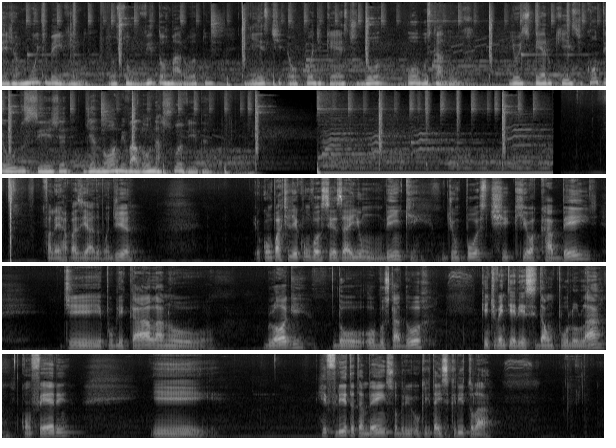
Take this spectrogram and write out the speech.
Seja muito bem-vindo. Eu sou o Vitor Maroto e este é o podcast do O Buscador. E eu espero que este conteúdo seja de enorme valor na sua vida. Fala aí, rapaziada, bom dia. Eu compartilhei com vocês aí um link de um post que eu acabei de publicar lá no blog do O Buscador. Quem tiver interesse, dá um pulo lá, confere e reflita também sobre o que está escrito lá.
